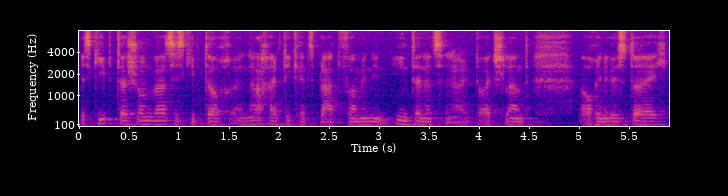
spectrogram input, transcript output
Es gibt da schon was, es gibt auch Nachhaltigkeitsplattformen in international Deutschland auch in Österreich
